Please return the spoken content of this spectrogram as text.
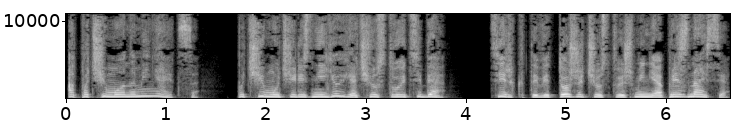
«А почему она меняется? Почему через нее я чувствую тебя? Тирк, ты ведь тоже чувствуешь меня, признайся!»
